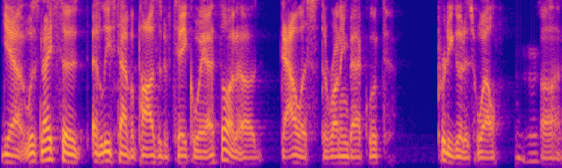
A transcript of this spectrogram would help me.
Yeah, it was nice to at least have a positive takeaway. I thought uh, Dallas, the running back, looked pretty good as well. Mm-hmm. Uh,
